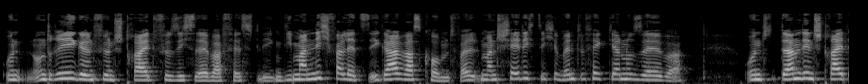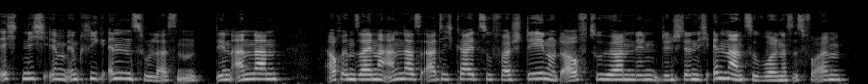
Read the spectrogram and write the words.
und, und Regeln für einen Streit für sich selber festlegen, die man nicht verletzt, egal was kommt, weil man schädigt sich im Endeffekt ja nur selber. Und dann den Streit echt nicht im, im Krieg enden zu lassen und den anderen auch in seiner Andersartigkeit zu verstehen und aufzuhören, den, den ständig ändern zu wollen. Das ist vor allem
